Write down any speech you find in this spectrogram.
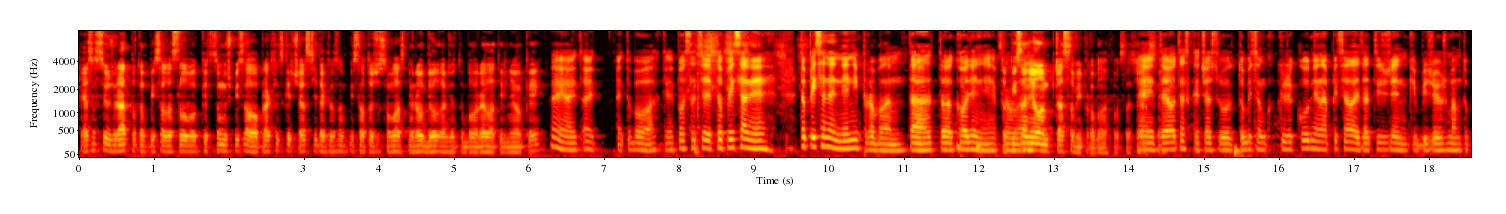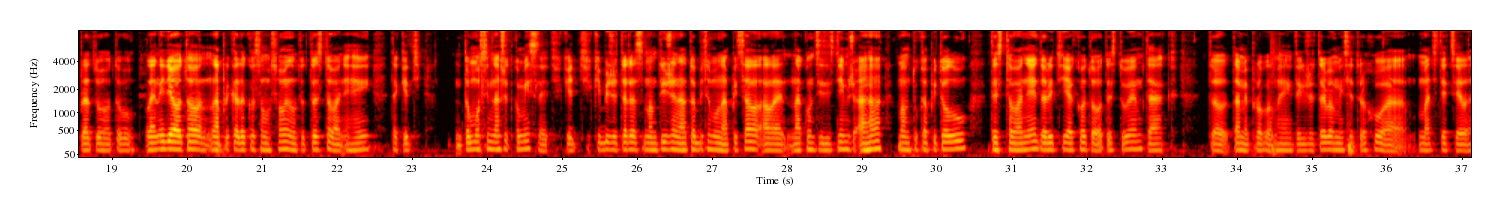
Ja som si už rád potom písal zase, lebo keď som už písal o praktickej časti, tak to som písal to, čo som vlastne robil, takže to bolo relatívne OK. Hej, aj, aj, aj to bolo ľahké. V podstate to písanie, to písanie není problém, tá, to kódenie je To problém. písanie je len časový problém v podstate. Hej, asi. to je otázka času, to by som že kľudne napísal aj za týždeň, kebyže už mám tú prácu hotovú. Len ide o to, napríklad ako som spomenul, to testovanie, hej, tak keď to musím na všetko myslieť. Keď, kebyže teraz mám týždeň na to, aby som mu napísal, ale na konci zistím, že aha, mám tú kapitolu, testovanie, do ako to otestujem, tak to, tam je problém, hej, takže treba myslieť trochu a mať tie ciele.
